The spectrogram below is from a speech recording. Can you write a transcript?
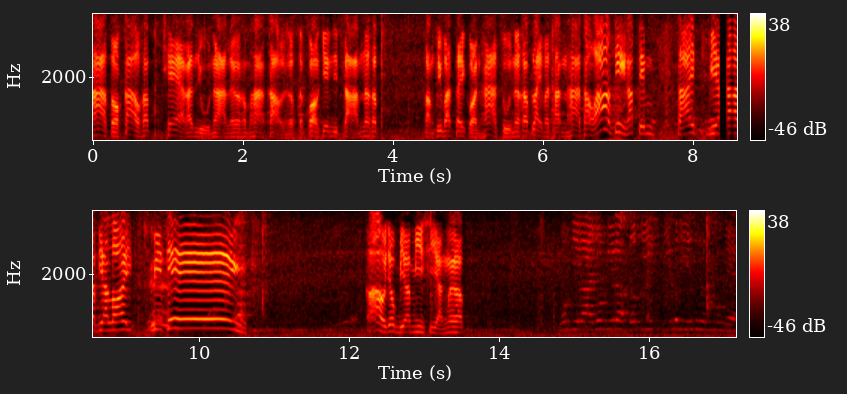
ห้าต่อเก้าครับ แช่กันอยู่นานแล้วครับห้าเก้านะครับ แต่ก็เกมสิบสามนะครับ ฝั่งพิวัตรไปก่อน5-0นะครับ ไล่มาทัน5เท่า อ้าว นี่ครับ เต็มซ้ายเบียร์เบียร์ลอยบีดเองอ้าวเจ้าเบียร์มีเสียงนะครับยกดีละยกดีละตัวตีตีก็ดีซื้ออยู่เนี่ย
